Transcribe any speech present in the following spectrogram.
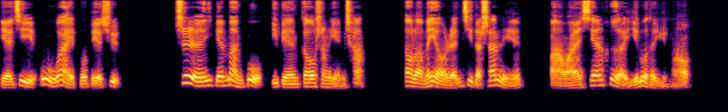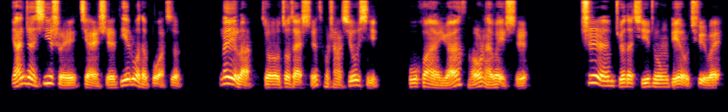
也即“物外多别去”。诗人一边漫步，一边高声吟唱。到了没有人迹的山林，把玩仙鹤遗落的羽毛，沿着溪水捡拾跌落的果子，累了就坐在石头上休息，呼唤猿猴来喂食。诗人觉得其中别有趣味，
